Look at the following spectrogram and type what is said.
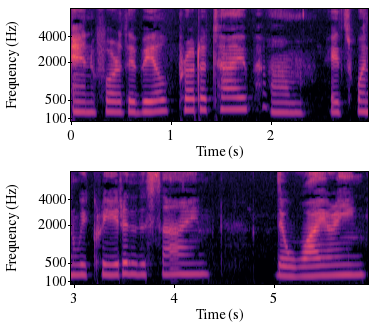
And for the build prototype, um, it's when we created the design, the wiring,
